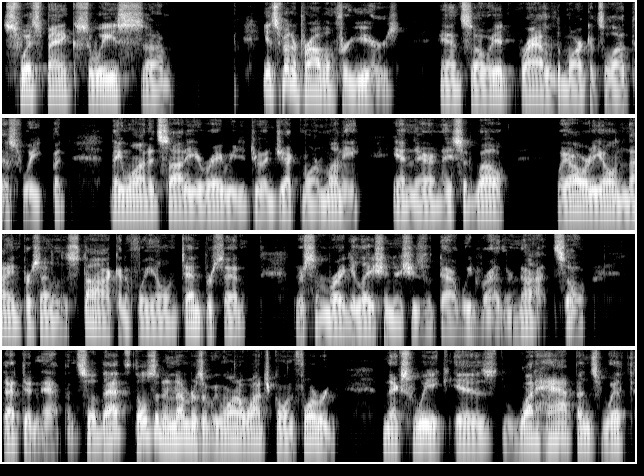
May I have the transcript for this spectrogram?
Swiss Bank, Swiss, um, it's been a problem for years. And so it rattled the markets a lot this week, but they wanted Saudi Arabia to inject more money in there. And they said, well, we already own 9% of the stock. And if we own 10%, there's some regulation issues with that. We'd rather not. So that didn't happen. So that's those are the numbers that we want to watch going forward next week is what happens with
